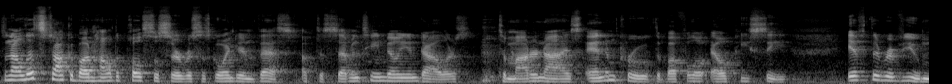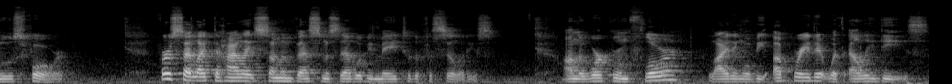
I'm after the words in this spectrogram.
So now let's talk about how the Postal Service is going to invest up to $17 million to modernize and improve the Buffalo LPC if the review moves forward. First, I'd like to highlight some investments that will be made to the facilities. On the workroom floor, lighting will be upgraded with LEDs.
